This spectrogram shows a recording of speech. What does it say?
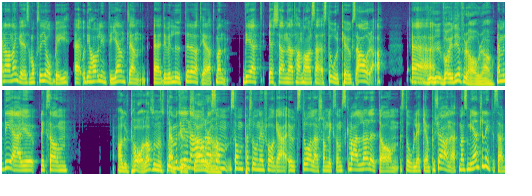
en annan grej som också är jobbig, eh, och det har väl inte egentligen, eh, det är väl lite relaterat, men det är att jag känner att han har så här storkuksaura. Eh, Vad är det för aura? nej, men det är ju liksom... Aldrig talas om en Ja, men det är en aura storkuksaura. som, som personen i fråga utstrålar som liksom skvallrar lite om storleken på könet. Men som egentligen inte så här,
